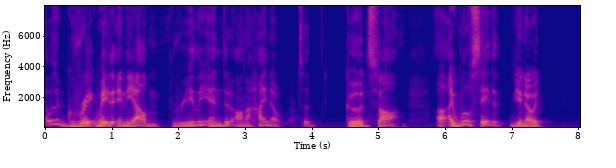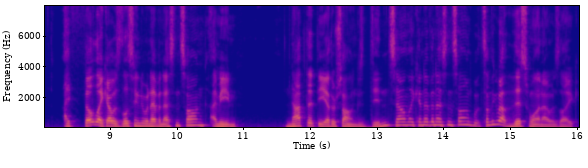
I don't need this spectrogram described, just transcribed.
That was a great way to end the album. Really ended on a high note. It's a good song. Uh, I will say that, you know, it. I felt like I was listening to an Evanescence song. I mean, not that the other songs didn't sound like an Evanescence song, but something about this one I was like,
